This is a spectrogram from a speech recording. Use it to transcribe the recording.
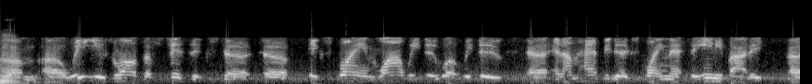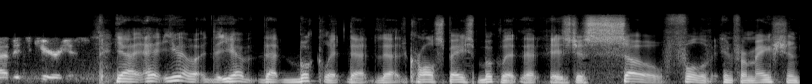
Yeah. Um, uh, we use laws of physics to, to explain why we do what we do, uh, and I'm happy to explain that to anybody uh, that's curious. Yeah, uh, you have you have that booklet, that that crawl space booklet, that is just so full of information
